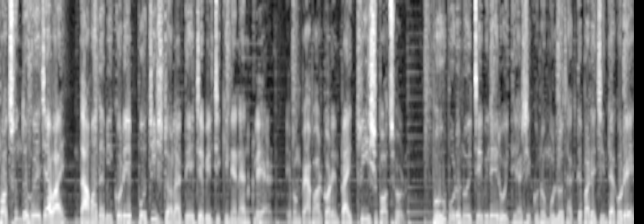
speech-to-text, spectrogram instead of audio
পছন্দ হয়ে যাওয়ায় দামাদামি করে পঁচিশ ডলার দিয়ে টেবিলটি কিনে নেন ক্লেয়ার এবং ব্যবহার করেন প্রায় ত্রিশ বছর। বহু পুরনো ওই টেবিলের ঐতিহাসিক কোনো মূল্য থাকতে পারে চিন্তা করে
